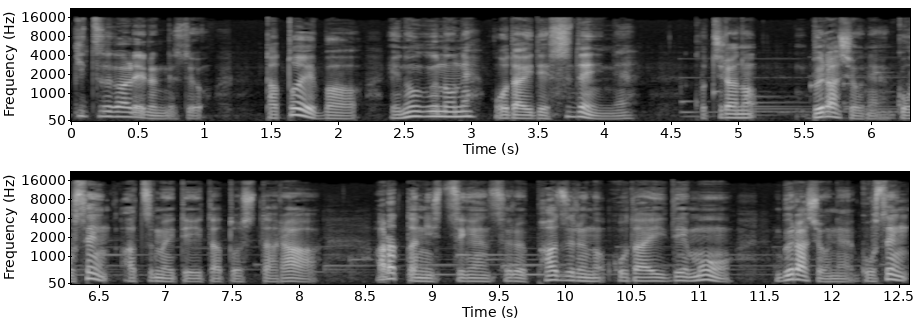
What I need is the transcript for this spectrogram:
き継がれるんですよ。例えば絵の具のねお題ですでにねこちらのブラシをね5000集めていたとしたら新たに出現するパズルのお題でもブラシをね5000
